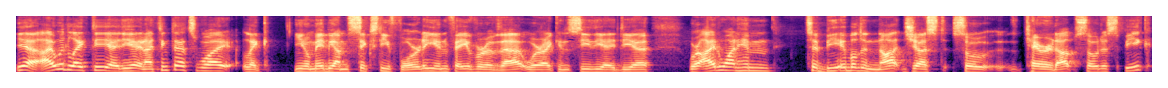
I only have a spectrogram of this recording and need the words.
Yeah, I would like the idea. And I think that's why, like, you know, maybe I'm 60 40 in favor of that, where I can see the idea where I'd want him to be able to not just so tear it up, so to speak,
